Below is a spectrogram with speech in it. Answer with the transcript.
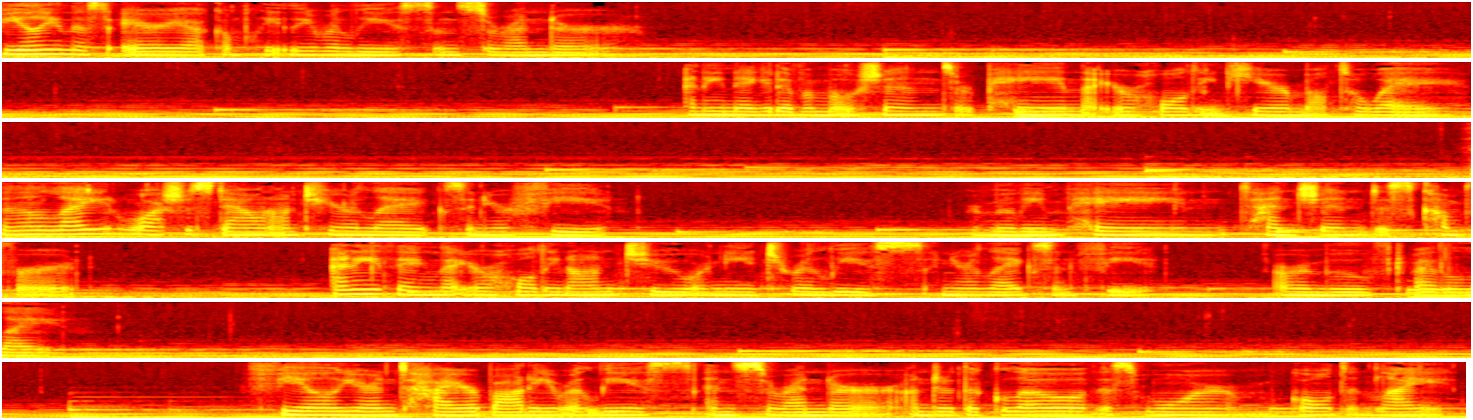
Feeling this area completely release and surrender. Any negative emotions or pain that you're holding here melt away. And the light washes down onto your legs and your feet, removing pain, tension, discomfort, anything that you're holding on to or need to release in your legs and feet are removed by the light. Feel your entire body release and surrender under the glow of this warm golden light.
